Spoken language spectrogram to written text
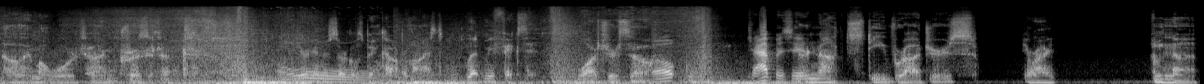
Now I'm a wartime president. Oh. Your inner circle's been compromised. Let me fix it. Watch yourself. Oh, Cap is here. You're not Steve Rogers. You're right. I'm not.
